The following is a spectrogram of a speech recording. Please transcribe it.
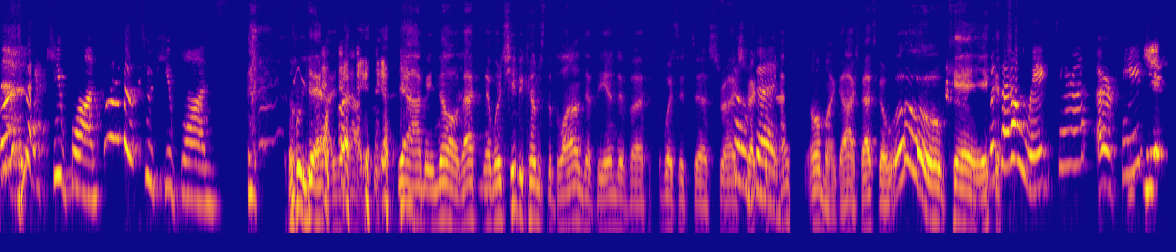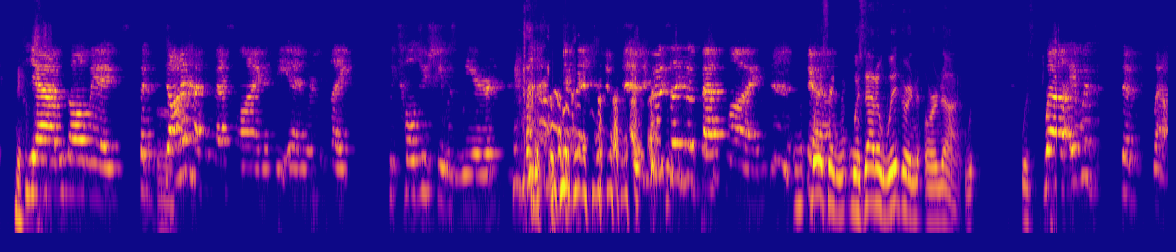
Who's that cute blonde? Who are those two cute blondes? Oh yeah, yeah. Yeah. Yeah, I mean, no, that, that when she becomes the blonde at the end of uh, was it uh, Stri- So Strike good. the Oh my gosh, that's go. Whoa, okay. Was that a wig, Tara or Paige? Yeah, yeah, it was all wigs. But Oh. Donna had the best line at the end where she's like, "We told you she was weird." it was like the best line. Wait a second, was that a wig or, or not? Was Well, it was the well,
